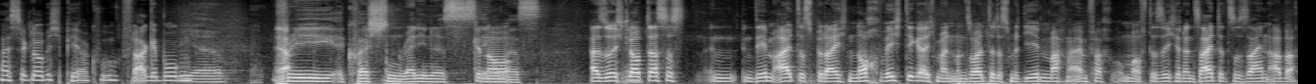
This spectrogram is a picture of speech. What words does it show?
heißt der, glaube ich, PAQ, Fragebogen. Yeah. Ja. Pre-Question Readiness. Genau. Irgendwas. Also ich glaube, ja. das ist in, in dem Altersbereich noch wichtiger. Ich meine, man sollte das mit jedem machen, einfach um auf der sicheren Seite zu sein, aber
